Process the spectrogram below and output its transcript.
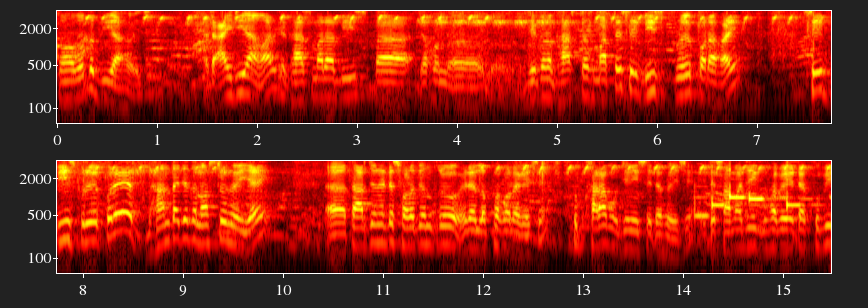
সম্ভবত দেওয়া হয়েছে। একটা আইডিয়া আমার যে ঘাস মারা বিষ বা যখন যে কোনো ঘাস টাস মারতে সেই বিষ প্রয়োগ করা হয়। সেই বিষ প্রয়োগ করে ধানটা যাতে নষ্ট হয়ে যায় তার জন্য এটা ষড়যন্ত্র এটা লক্ষ্য করা গেছে। খুব খারাপ জিনিস এটা হয়েছে। এটা সামাজিকভাবে এটা খুবই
